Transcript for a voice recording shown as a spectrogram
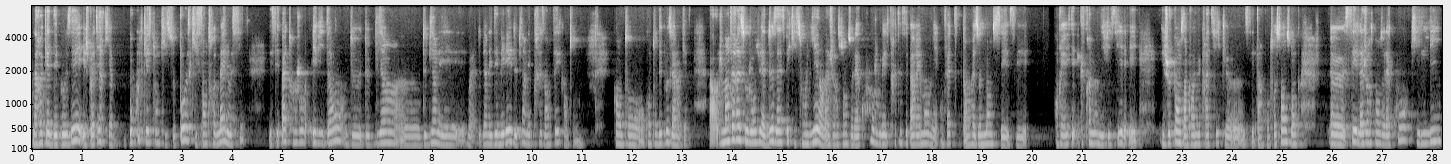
la requête déposée. Et je dois dire qu'il y a beaucoup de questions qui se posent, qui s'entremêlent aussi. Et c'est pas toujours évident de, bien, euh, de, bien les, voilà, de bien les démêler, de bien les présenter quand on, quand on, quand on dépose la requête. Alors, je m'intéresse aujourd'hui à deux aspects qui sont liés dans la jurisprudence de la Cour. Je voulais le traiter séparément, mais en fait, dans le raisonnement, c'est en réalité extrêmement difficile et, et je pense, d'un point de vue pratique, euh, c'est un contresens. Donc, euh, c'est la jurisprudence de la Cour qui lie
